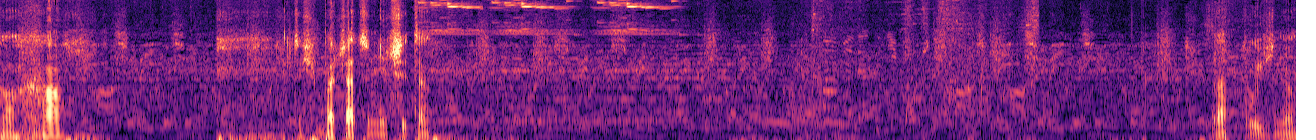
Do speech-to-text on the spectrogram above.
Och, och. To się chyba czatu nie czyta. Za późno.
